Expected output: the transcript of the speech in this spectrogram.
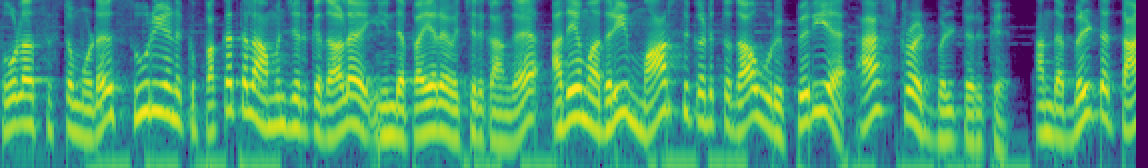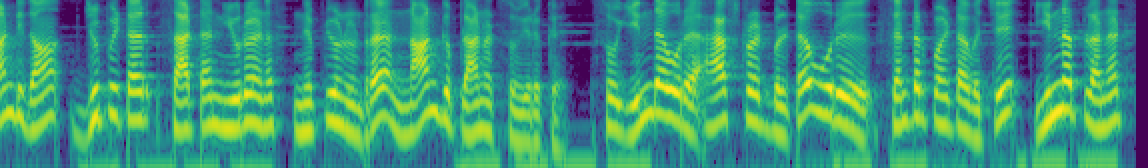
சோலார் சிஸ்டமோட சூரியனுக்கு பக்கத்துல அமைஞ்சிருக்கதால இந்த பெயரை வச்சிருக்காங்க. அதே மாதிரி மார்ஸுக்கு அடுத்ததா ஒரு பெரிய ஆஸ்ட்ராய்ட் பெல்ட் இருக்கு. அந்த பெல்ட்டை தாண்டி தான் ஜூபிட்டர் சாட்டன் யுரேனஸ் நெப்டியூனுன்ற நான்கு பிளானட்ஸும் இருக்கு. ஸோ இந்த ஒரு ஆஸ்ட்ராய்ட் பெல்ட்டை ஒரு சென்டர் பாயிண்டாக வச்சு இன்னர் பிளானட்ஸ்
